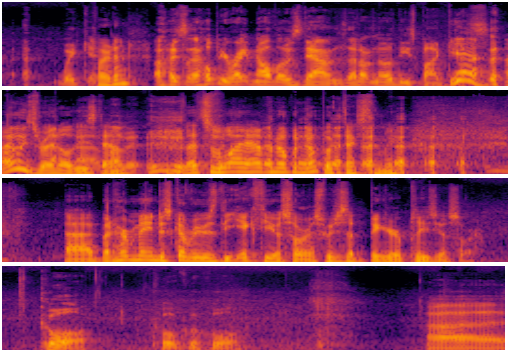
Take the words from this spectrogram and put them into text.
Wicked. Pardon? I, was- I hope you're writing all those down. 'cause I don't know these podcasts. Yeah, I always write all these down. That's why I have an open notebook next to me. Uh, but her main discovery was the Ichthyosaurus, which is a bigger plesiosaur. Cool, cool, cool, cool. Uh,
